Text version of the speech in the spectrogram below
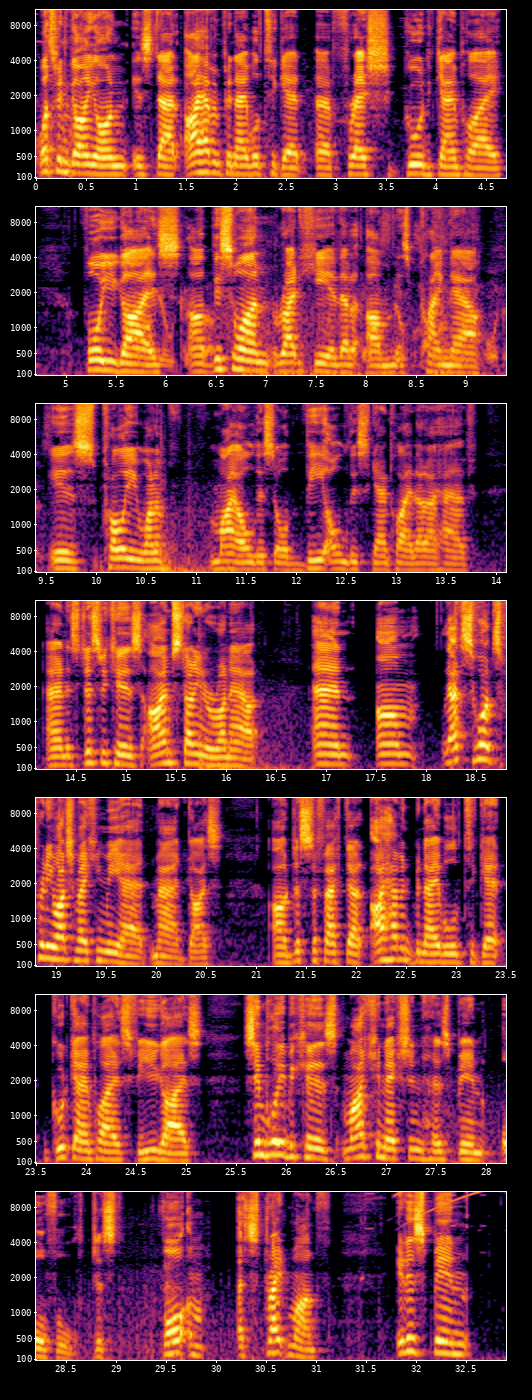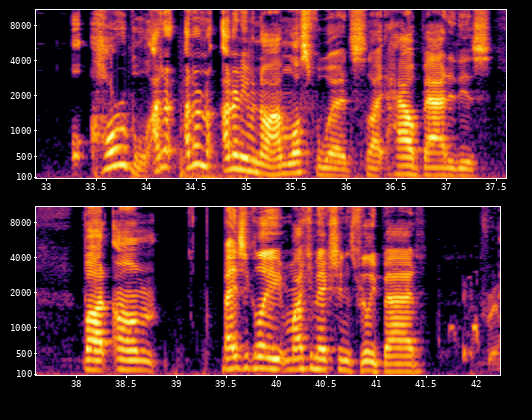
what's been going on is that I haven't been able to get a fresh, good gameplay for you guys. Uh, this one right here that um is playing now is probably one of my oldest or the oldest gameplay that I have, and it's just because I'm starting to run out, and um that's what's pretty much making me mad, guys. Uh, just the fact that I haven't been able to get good gameplays for you guys simply because my connection has been awful. Just for a, a straight month, it has been horrible. I don't, I don't, I don't even know. I'm lost for words, like how bad it is. But um, basically, my connection is really bad,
